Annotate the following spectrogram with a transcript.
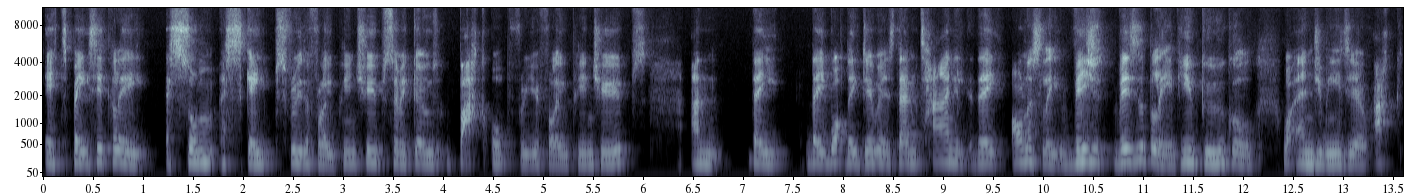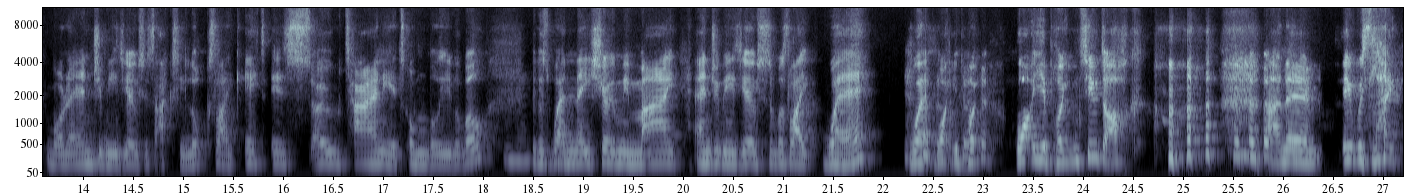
it's basically some escapes through the fallopian tubes, so it goes back up through your fallopian tubes, and they they what they do is them tiny they honestly vis- visibly if you google what endometrio what endometriosis actually looks like it is so tiny it's unbelievable. Mm-hmm. because when they show me my endometriosis was like where? Where what you put what are you pointing to doc? And um, it was like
